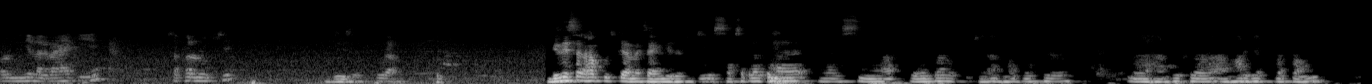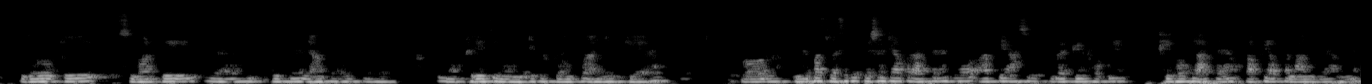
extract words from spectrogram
और मुझे लग रहा है कि ये सफल रूप से जी सर। पूरा दिनेश सर, आप कुछ कहना चाहेंगे सर? जी, सबसे पहले तो मैं आप लोगों का जो है बहुत बहुत हार्दिक आभार व्यक्त करता हूँ। जो कि शुभार्थी ग्रुप ने यहाँ पर एक फ्री मेडिकल कैंप का आयोजन किया है। और मेरे पास वैसे भी पेशेंट यहाँ पर आते हैं जो आपके यहाँ से पूरा ट्रीट होके, ठीक होके आते हैं। काफ़ी आपका नाम जो है हमने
